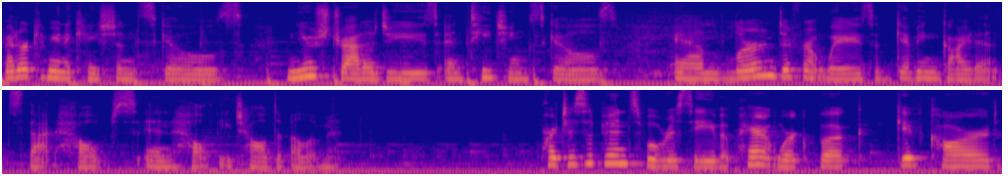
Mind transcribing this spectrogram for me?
better communication skills, new strategies and teaching skills, and learn different ways of giving guidance that helps in healthy child development. Participants will receive a parent workbook, gift card,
